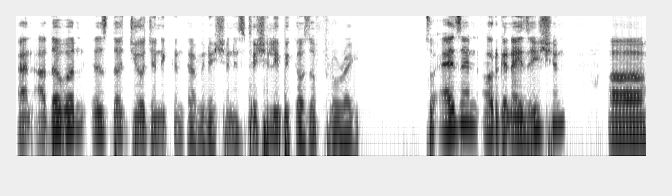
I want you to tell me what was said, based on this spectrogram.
and other one is the geogenic contamination, especially because of fluoride. So, as an organization, uh,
